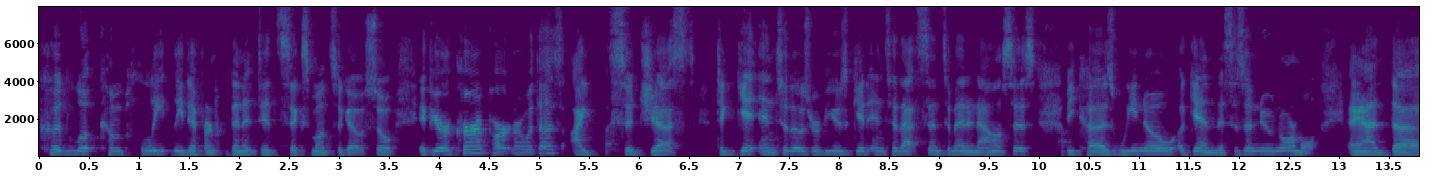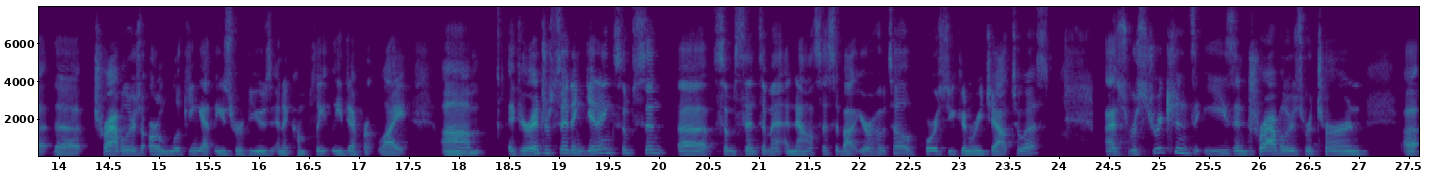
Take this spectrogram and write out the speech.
could look completely different than it did six months ago. So, if you're a current partner with us, I suggest to get into those reviews, get into that sentiment analysis, because we know, again, this is a new normal, and the the travelers are looking at these reviews in a completely different light. Um, if you're interested in getting some uh, some sentiment analysis about your hotel, of course, you can reach out to us. As restrictions ease and travelers return, uh,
